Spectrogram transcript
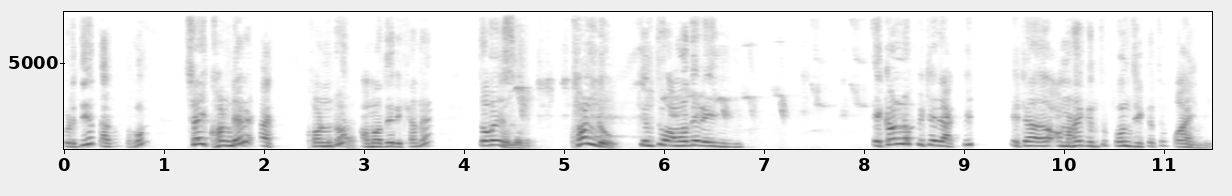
করে দিয়ে তাকে তখন সেই খণ্ডের এক খণ্ড আচ্ছা। আমাদের এখানে। তবে খণ্ড কিন্তু আমাদের এই একান্ন পিঠের এক পিঠ এটা আমরা কিন্তু পঞ্জিকাতে পাইনি।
